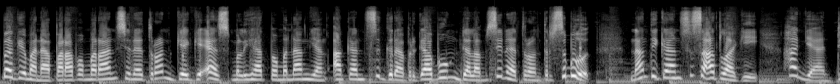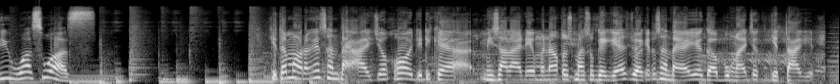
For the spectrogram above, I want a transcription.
Bagaimana para pemeran sinetron GGS melihat pemenang yang akan segera bergabung dalam sinetron tersebut? Nantikan sesaat lagi hanya di Was Was. kita mah orangnya santai aja kok. Jadi kayak misalnya ada yang menang terus masuk GGS juga kita santai aja gabung aja ke kita gitu.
